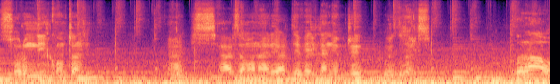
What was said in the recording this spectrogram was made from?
Sorun değil komutanım. Yani biz her zaman her yerde verilen emri uygularız. Bravo.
